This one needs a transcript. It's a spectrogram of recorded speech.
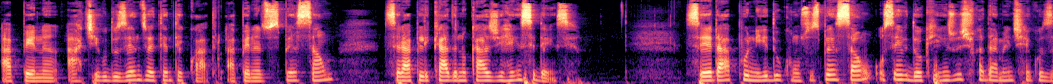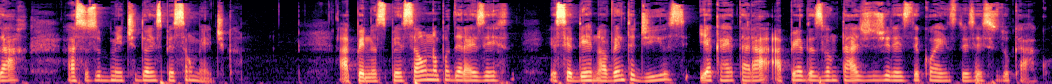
A pena, artigo 284. A pena de suspensão será aplicada no caso de reincidência. Será punido com suspensão o servidor que injustificadamente recusar a ser submetido à inspeção médica. A pena de suspensão não poderá exceder 90 dias e acarretará a perda das vantagens dos direitos decorrentes do exercício do cargo.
